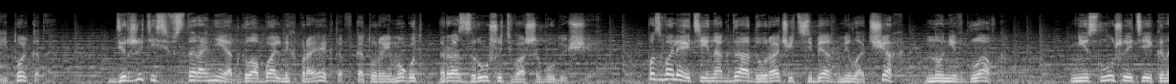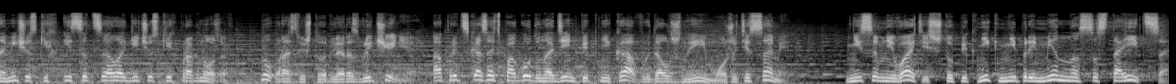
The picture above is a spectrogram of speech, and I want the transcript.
И только-то. Держитесь в стороне от глобальных проектов, которые могут разрушить ваше будущее. Позволяйте иногда дурачить себя в мелочах, но не в главном. Не слушайте экономических и социологических прогнозов, ну, разве что для развлечения. А предсказать погоду на день пикника вы должны и можете сами. Не сомневайтесь, что пикник непременно состоится.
